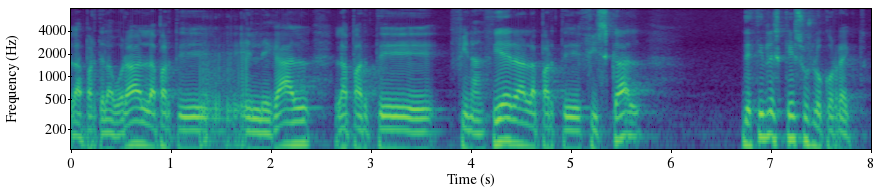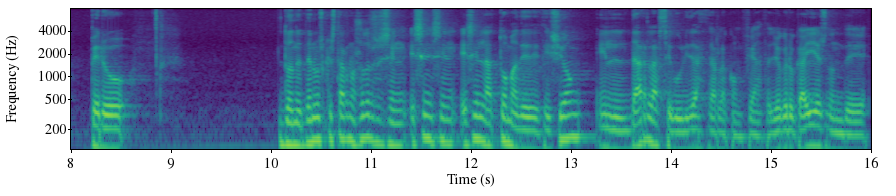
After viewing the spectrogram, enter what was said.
la parte laboral, la parte eh, legal, la parte financiera, la parte fiscal, decirles que eso es lo correcto. Pero donde tenemos que estar nosotros es en, es en, es en la toma de decisión, en dar la seguridad y dar la confianza. Yo creo que ahí es donde,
